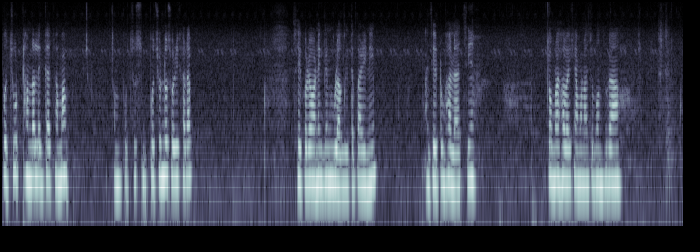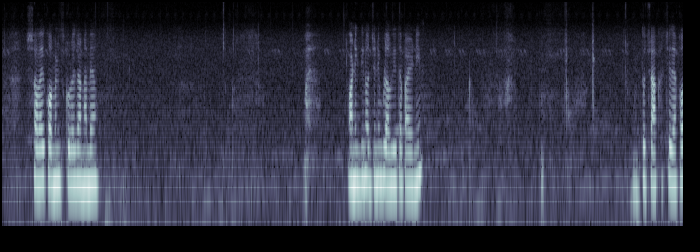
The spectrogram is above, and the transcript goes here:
প্রচুর ঠান্ডা লেগে আমার। আমার প্রচুর, প্রচণ্ড শরীর খারাপ। সেই করে অনেক দিন ব্লগ দিতে পারিনি। আজকে একটু ভালো আছি। তোমরা সবাই কেমন আছো বন্ধুরা? সবাই কমেন্টস করে জানাবে। অনেক দিন ওর জন্য ব্লগ দিতে পারিনি। তো চা খাচ্ছি, দেখো।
